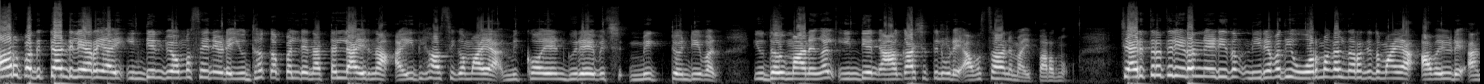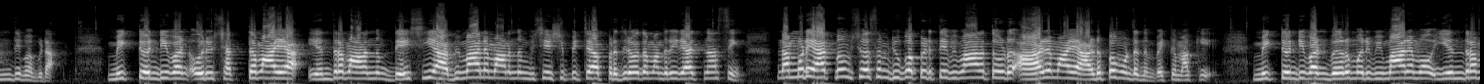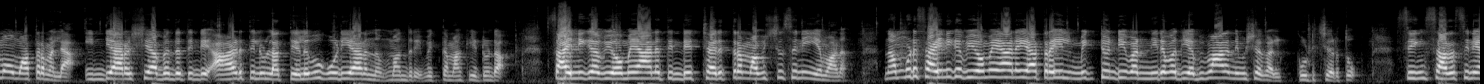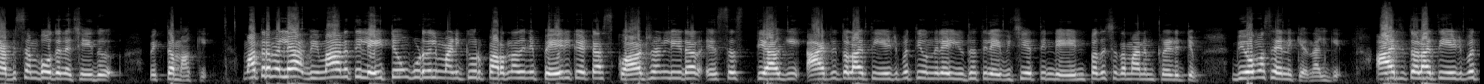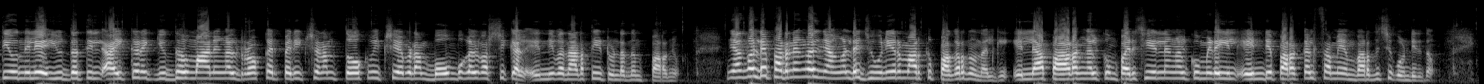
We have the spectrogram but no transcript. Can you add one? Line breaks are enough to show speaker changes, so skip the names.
ആറ് പതിറ്റാണ്ടിലേറെയായി ഇന്ത്യൻ വ്യോമസേനയുടെ യുദ്ധക്കപ്പലിന്റെ നട്ടല്ലായിരുന്ന ഐതിഹാസികമായ Mikoyan Gurevich MiG twenty one യുദ്ധവിമാനങ്ങൾ ഇന്ത്യൻ ആകാശത്തിലൂടെ അവസാനമായി പറന്നു. ചരിത്രത്തിൽ ഇടം നേടിയതും നിരവധി ഓർമ്മകൾ നിറഞ്ഞതുമായ അവയുടെ അന്തിമ വിട. മിഗ് ട്വന്റി വൺ ഒരു ശക്തമായ യന്ത്രമാണെന്നും ദേശീയ അഭിമാനമാണെന്നും വിശേഷിപ്പിച്ച പ്രതിരോധ മന്ത്രി രാജ്നാഥ് സിംഗ് നമ്മുടെ ആത്മവിശ്വാസം രൂപപ്പെടുത്തിയ വിമാനത്തോട് ആഴമായ അടുപ്പമുണ്ടെന്നും വ്യക്തമാക്കി. മിഗ് ട്വന്റി വൺ വെറും ഒരു വിമാനമോ യന്ത്രമോ മാത്രമല്ല ഇന്ത്യ റഷ്യ ബന്ധത്തിന്റെ ആഴത്തിലുള്ള തെളിവ് കൂടിയാണെന്നും മന്ത്രി വ്യക്തമാക്കിയിട്ടുണ്ട്. സൈനിക വ്യോമയാനത്തിന്റെ ചരിത്രം അവിശ്വസനീയമാണ്. നമ്മുടെ സൈനിക വ്യോമയാന യാത്രയിൽ മിഗ് ട്വന്റി വൺ നിരവധി അഭിമാന നിമിഷങ്ങൾ കൂട്ടിച്ചേർത്തു. സിംഗ് സദസ്സിനെ അഭിസംബോധന ചെയ്ത് വ്യക്തമാക്കി. മാത്രമല്ല വിമാനത്തിൽ ഏറ്റവും കൂടുതൽ മണിക്കൂർ പറന്നതിന് പേരുകേട്ട squadron leader S S Tyagi ആയിരത്തി തൊള്ളായിരത്തി എഴുപത്തി ഒന്നിലെ യുദ്ധത്തിലെ വിജയത്തിന്റെ എൺപത് ശതമാനം ക്രെഡിറ്റും വ്യോമസേനയ്ക്ക് നൽകി. ആയിരത്തി തൊള്ളായിരത്തി എഴുപത്തി ഒന്നിലെ യുദ്ധത്തിൽ ഐക്കണിക് യുദ്ധവിമാനങ്ങൾ റോക്കറ്റ് പരീക്ഷണം തോക്ക് വിക്ഷേപണം ബോംബുകൾ വർഷിക്കൽ എന്നിവ നടത്തിയിട്ടുണ്ടെന്നും പറഞ്ഞു. ഞങ്ങളുടെ പഠനങ്ങൾ ഞങ്ങളുടെ ജൂനിയർമാർക്ക് പകർന്നു നൽകി. എല്ലാ പാഠങ്ങൾക്കും പരിശീലനങ്ങൾക്കും ഇടയിൽ എന്റെ പറക്കൽ സമയം വർദ്ധിച്ചുകൊണ്ടിരുന്നു.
